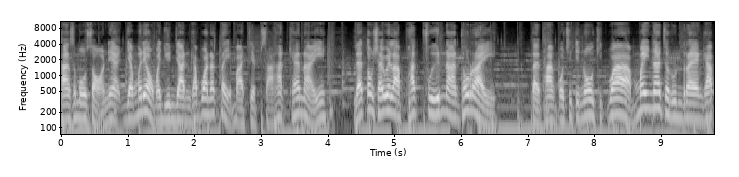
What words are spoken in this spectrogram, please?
ทางสโมสรเนี่ยยังไม่ได้ออกมายืนยันครับว่านักเตะบาดเจ็บสาหัสแค่ไหน และต้องใช้เวลาพักฟื้นนานเท่าไหร่ แต่ทางโปเชติโน่คิดว่าไม่น่าจะรุนแรงครับ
